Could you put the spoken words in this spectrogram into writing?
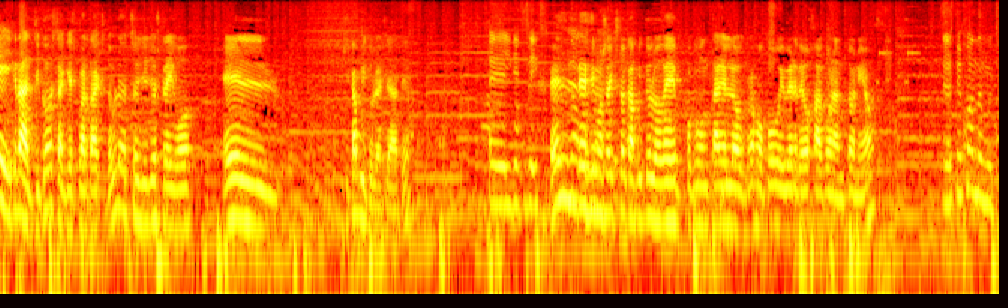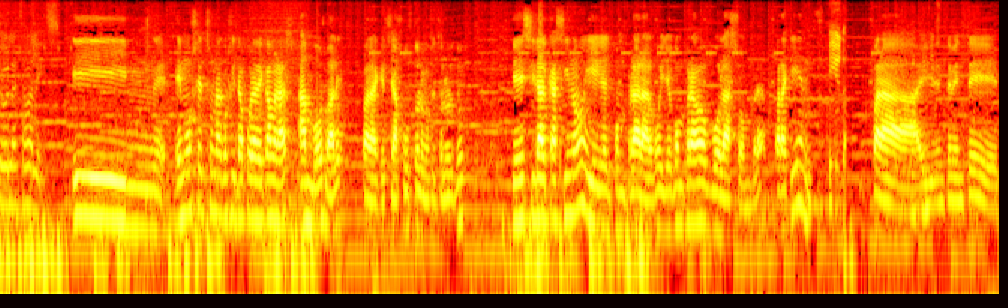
Hey, ¿qué tal chicos? Aquí es Spartax W8 y yo os traigo el... ¿Qué capítulo es ya, tío? El 16. El No, decimosexto capítulo de Pokémon Tagelog Rojo Fuego y Verde Hoja con Antonio. Te lo estoy jugando mucho, hola chavales. Y mm, hemos hecho una cosita fuera de cámaras, ambos, ¿vale? Para que sea justo, lo hemos hecho los dos. Que es ir al casino y comprar algo. Y yo he comprado bola sombra. ¿Para quién? Para, evidentemente,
